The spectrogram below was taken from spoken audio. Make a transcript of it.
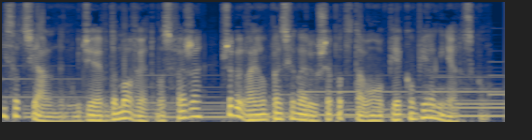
i socjalnym, gdzie w domowej atmosferze przebywają pensjonariusze pod stałą opieką pielęgniarską.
